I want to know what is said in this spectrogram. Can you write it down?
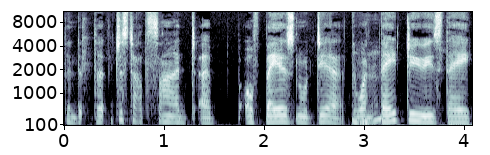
the, the just outside uh, of Beyers Naudé. What they do is they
